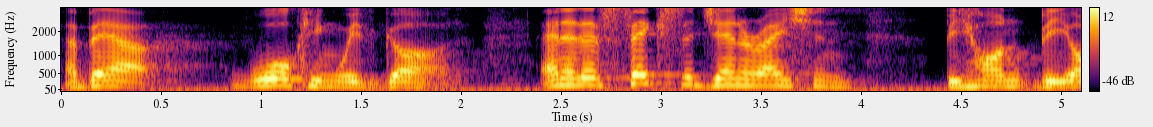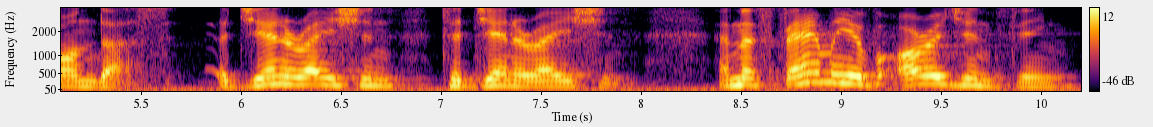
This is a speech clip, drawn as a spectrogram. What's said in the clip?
about walking with God, and it affects the generation beyond, beyond us, a generation to generation. And the family of origin thing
